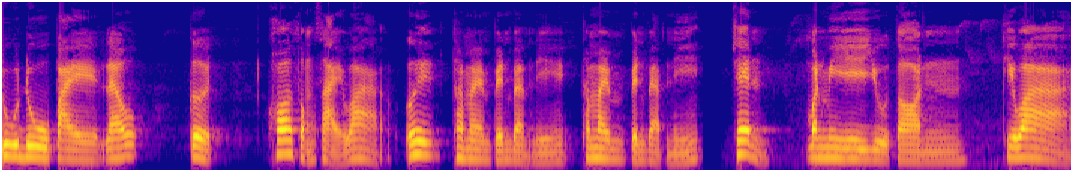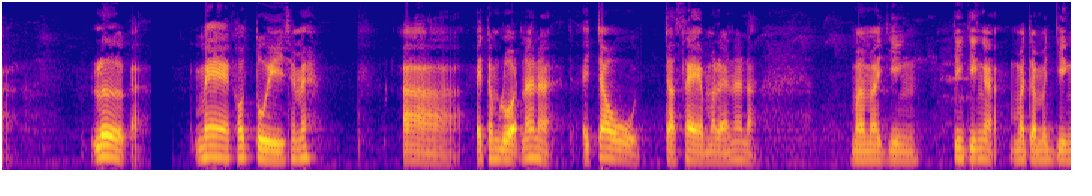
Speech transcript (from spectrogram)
ดูดูไปแล้วเกิดข้อสงสัยว่า เอ้ยทำไมมันเป็นแบบนี้ทำไมมันเป็นแบบนี้ เช่น มันมีอยู่ตอนที่ว่าเลิกอะ่ะ แม่เขาตุยใช่ไหม อ่า ไอ้ตำรวจนั่นน่ะ ไอ้เจ้าจะแซมอะไรนั่นน่ะ มันมายิง จริง ๆอะ มันจะมายิง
